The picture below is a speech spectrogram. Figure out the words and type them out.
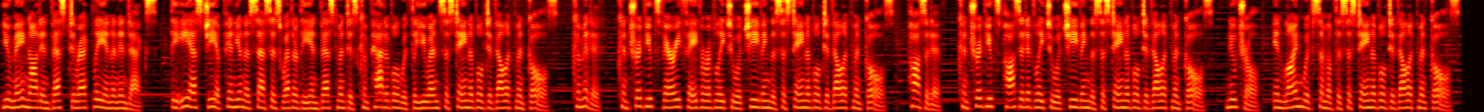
You may not invest directly in an index. The ESG opinion assesses whether the investment is compatible with the UN Sustainable Development Goals. Committed, contributes very favorably to achieving the Sustainable Development Goals. Positive, contributes positively to achieving the Sustainable Development Goals. Neutral, in line with some of the Sustainable Development Goals,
